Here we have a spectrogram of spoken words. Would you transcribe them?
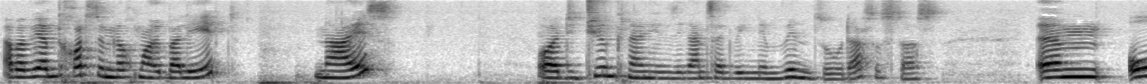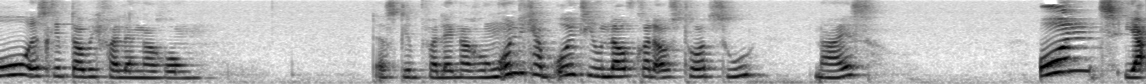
Aber wir haben trotzdem nochmal überlebt. Nice. Oh, die Türen knallen hier die ganze Zeit wegen dem Wind. So, das ist das. Ähm, oh, es gibt, glaube ich, Verlängerung. Das gibt Verlängerung. Und ich habe Ulti und laufe gerade aufs Tor zu. Nice. Und ja,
